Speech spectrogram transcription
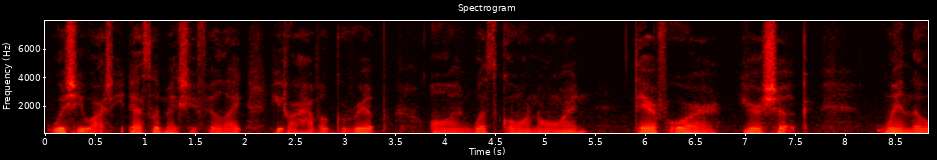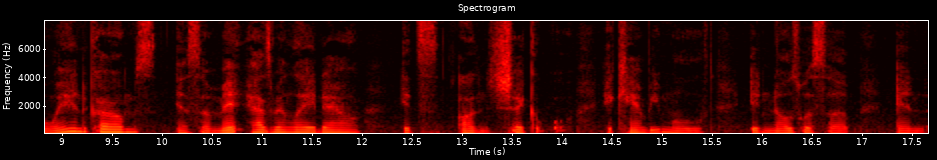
wishy washy. That's what makes you feel like you don't have a grip on what's going on. Therefore, you're shook. When the wind comes and cement has been laid down, it's unshakable. It can't be moved. It knows what's up, and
